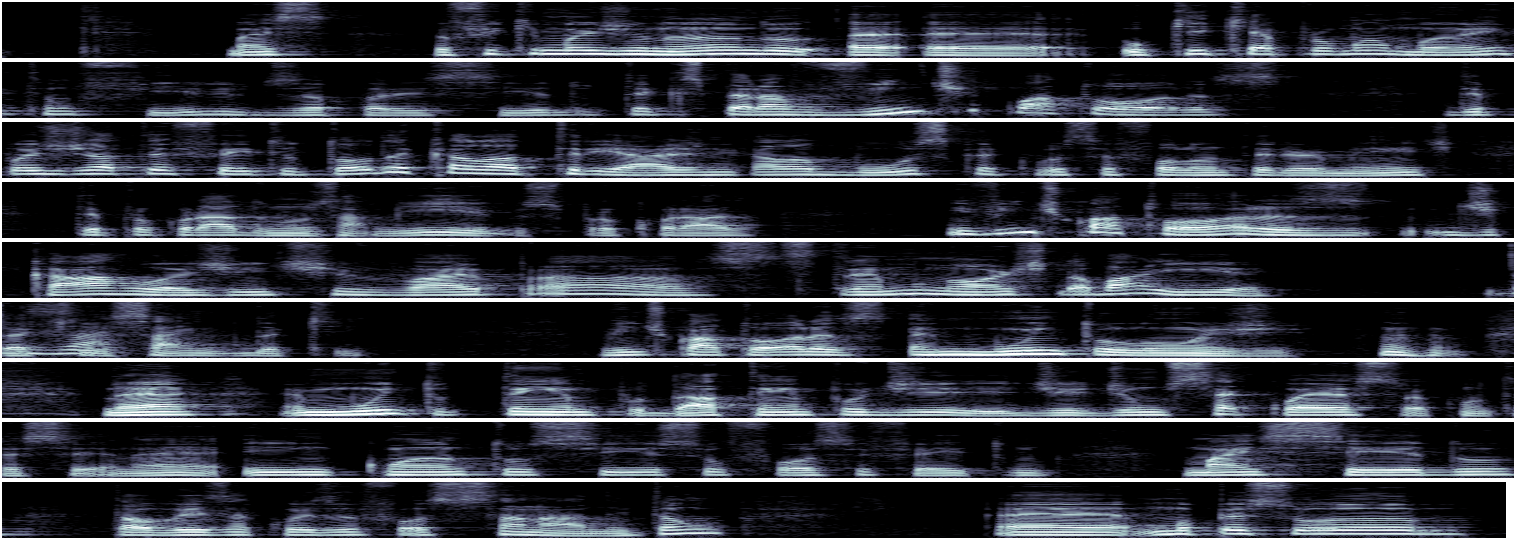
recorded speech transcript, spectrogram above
Mas eu fico imaginando é, é, o que, que é para uma mãe ter um filho desaparecido, ter que esperar 24 horas, depois de já ter feito toda aquela triagem, aquela busca que você falou anteriormente, ter procurado nos amigos, procurado em 24 horas de carro, a gente vai para extremo norte da Bahia, daqui, Exato. saindo daqui. 24 horas é muito longe, né? É muito tempo, dá tempo de, de, de, um sequestro acontecer, né? E enquanto se isso fosse feito mais cedo, talvez a coisa fosse sanada. Então, é, uma pessoa,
